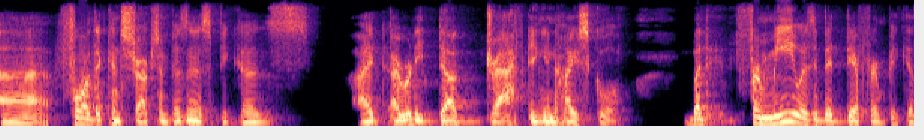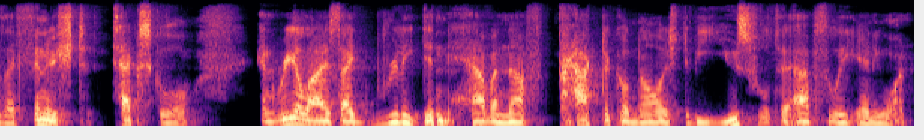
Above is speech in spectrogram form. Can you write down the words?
uh, for the construction business because I, I really dug drafting in high school. But for me, it was a bit different because I finished tech school and realized I really didn't have enough practical knowledge to be useful to absolutely anyone.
